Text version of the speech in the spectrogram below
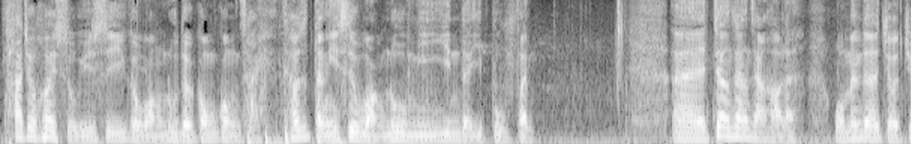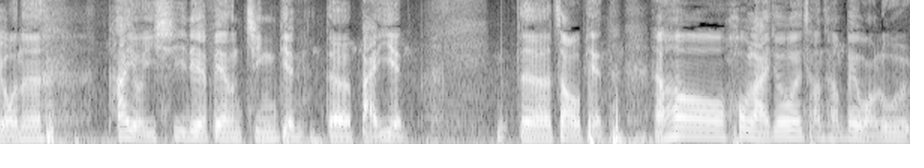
它就会属于是一个网络的公共财，它是等于是网络迷因的一部分。呃，这样这样讲好了，我们的九九呢，它有一系列非常经典的白眼的照片，然后后来就会常常被网络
